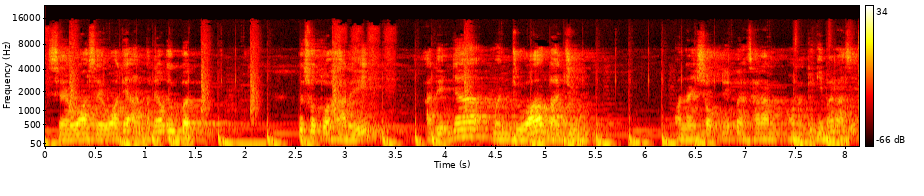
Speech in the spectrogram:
Sewa sewa dia antarnya ribet. Terus suatu hari adiknya menjual baju. Online shop dia penasaran online itu gimana sih?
